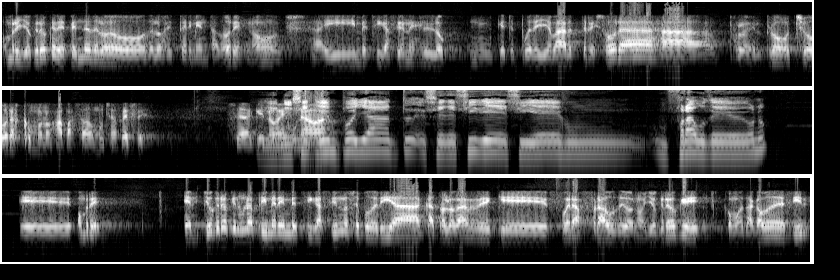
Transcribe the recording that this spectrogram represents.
Hombre, yo creo que depende de, de los experimentadores, ¿no? Hay investigaciones en lo que te puede llevar tres horas a, por ejemplo, ocho horas, como nos ha pasado muchas veces. O sea, que no en ese tiempo ya se decide si es un, fraude o no. Eh, hombre, yo creo que en una primera investigación no se podría catalogar de que fuera fraude o no. Yo creo que, como te acabo de decir,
